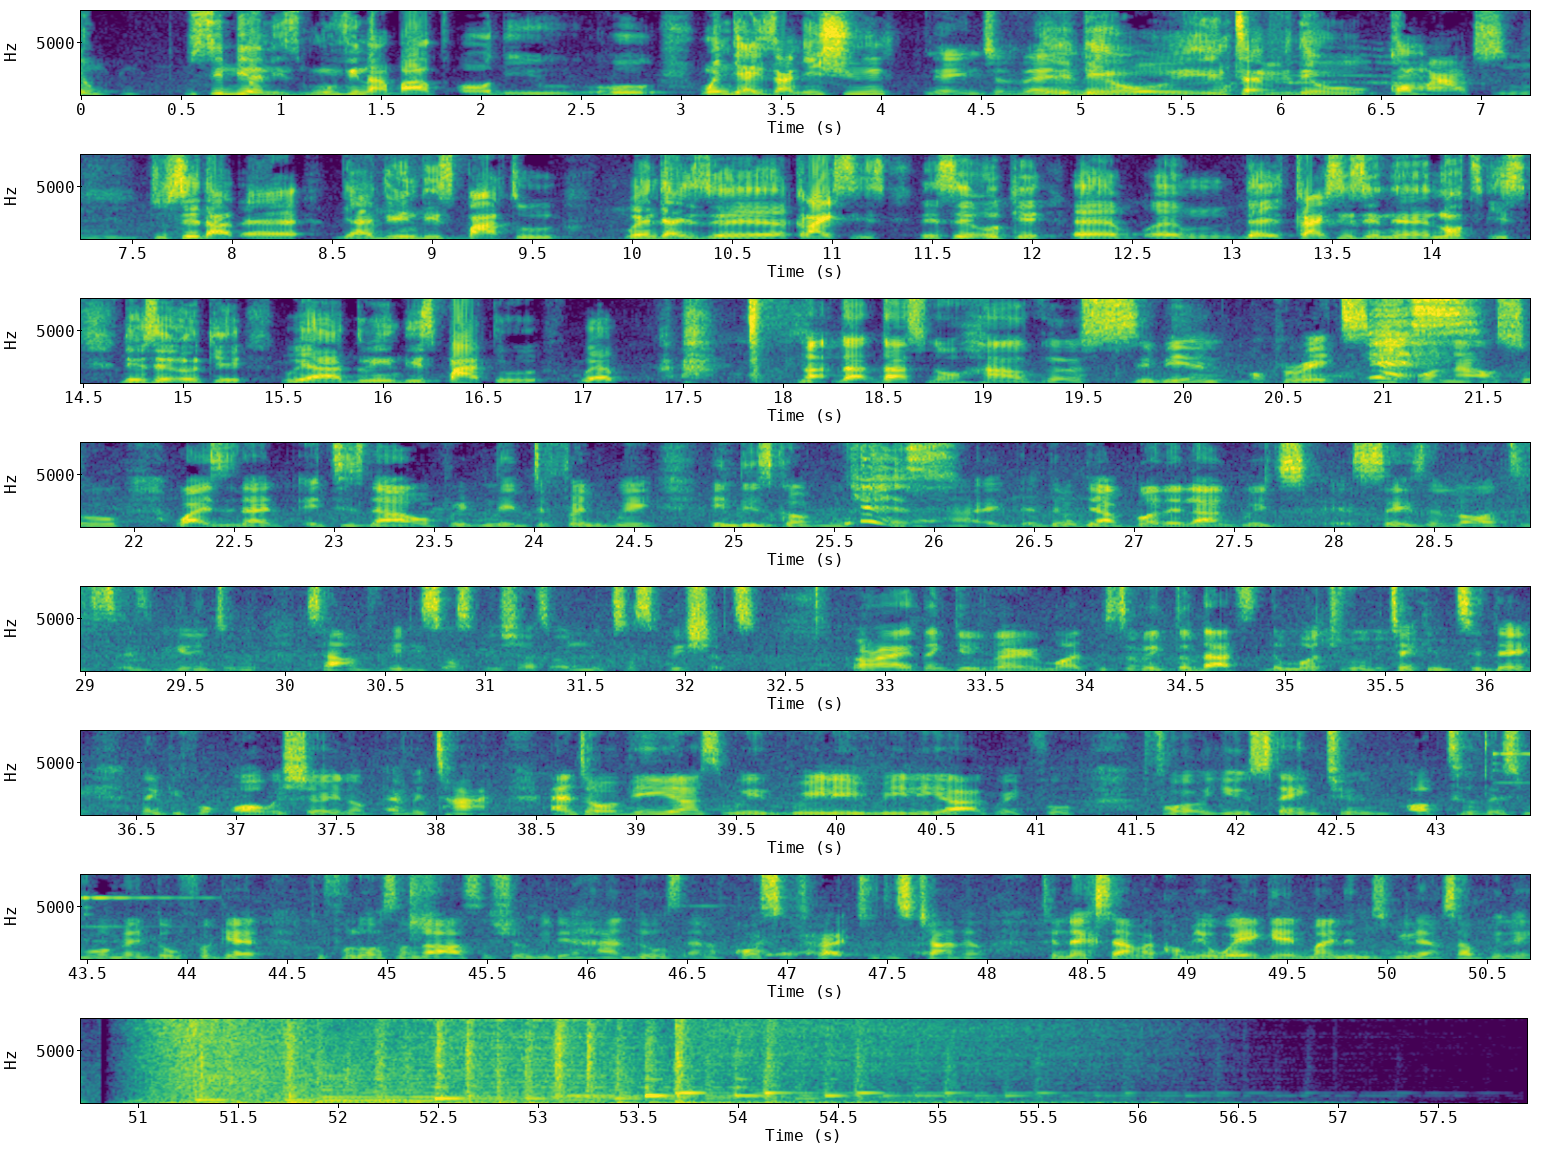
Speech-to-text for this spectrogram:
CBN is moving about all the whole when there is an issue, They they, intervene. they will interview, they will come out to say that uh, they are doing this part to. When there is a crisis, they say, okay, uh, um, the crisis in the northeast. They say, okay, we are doing this part to. We are, That, that, that's not how the CBN operates Yes. before now. So why is it that it is now operating a different way in this government? Yes. Uh, it- the- their body language says a lot. It's, it's beginning to sound really suspicious or look suspicious. All right, thank you very much, Mr. Victor. That's the much we'll be taking today. Thank you for always showing up every time. And to our viewers, we really, really are grateful for you staying tuned up to this moment. Don't forget to follow us on our social media handles and, of course, subscribe to this channel. Till next time, I come your way again. My name is William Sabule.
